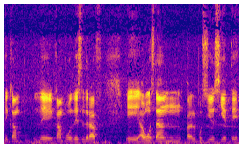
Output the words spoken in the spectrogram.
de campo de, campo de este draft eh, aún están para la posición 7.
